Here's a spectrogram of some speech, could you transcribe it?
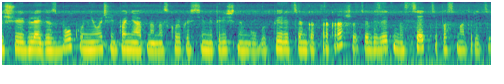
еще и глядя сбоку, не очень понятно, насколько симметричны губы. Перед тем, как прокрашивать, обязательно сядьте, посмотрите.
